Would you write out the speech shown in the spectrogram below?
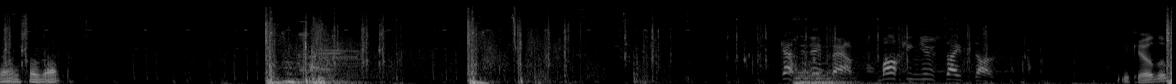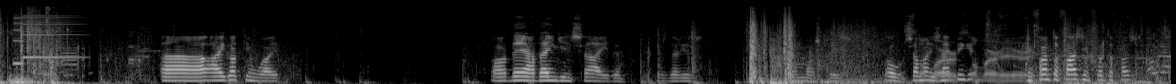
Oh, I'm so bad. Gas is inbound. Marking new safe zone. you killed them. Uh, I got him wipe. Or they are dying inside because there is one more space. Oh, someone somewhere, is sniping. Somewhere here. In front of us, in front of us. Loadout drop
